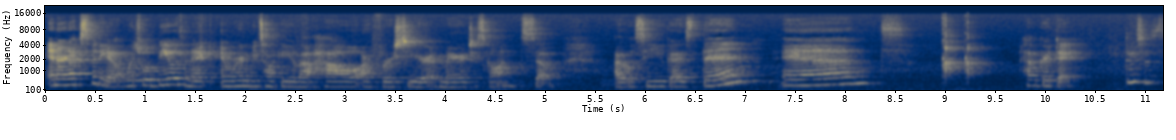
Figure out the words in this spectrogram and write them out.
in our next video, which will be with Nick and we're gonna be talking about how our first year of marriage has gone. So I will see you guys then and have a great day. Deuces.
